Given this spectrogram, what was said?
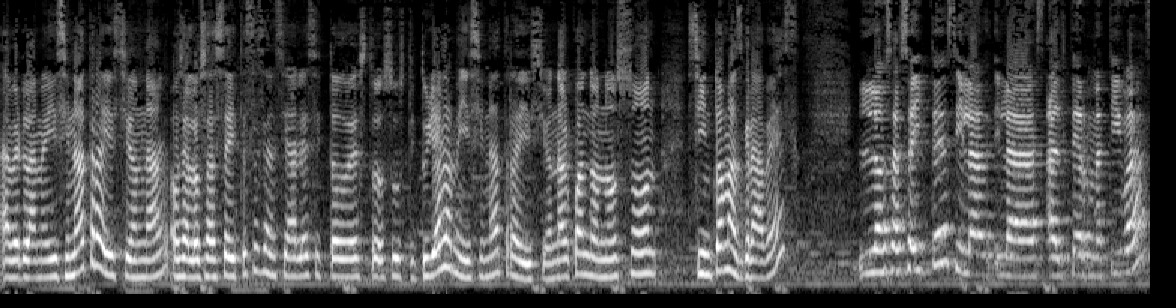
a ver, la medicina tradicional, o sea, los aceites esenciales y todo esto sustituye a la medicina tradicional cuando no son síntomas graves. Los aceites y, la- y las alternativas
